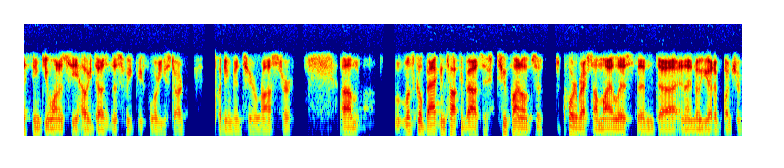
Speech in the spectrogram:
I think you want to see how he does this week before you start putting him into your roster. Um, let's go back and talk about two final quarterbacks on my list, and uh, and I know you got a bunch of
